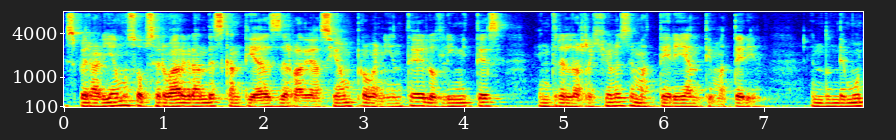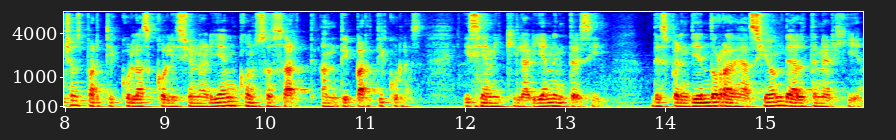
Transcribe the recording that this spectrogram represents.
esperaríamos observar grandes cantidades de radiación proveniente de los límites entre las regiones de materia y antimateria, en donde muchas partículas colisionarían con sus antipartículas y se aniquilarían entre sí, desprendiendo radiación de alta energía.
